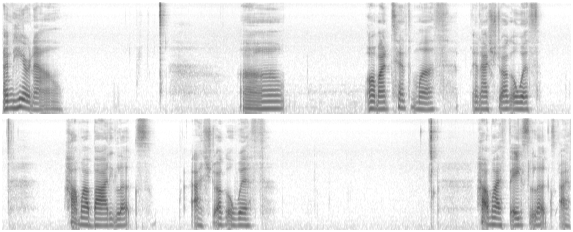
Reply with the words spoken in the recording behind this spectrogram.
I'm here now. Um, on my 10th month, and I struggle with how my body looks. I struggle with how my face looks. I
